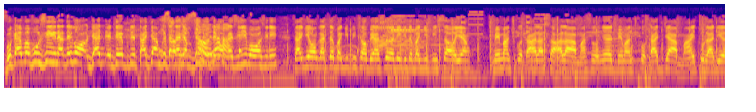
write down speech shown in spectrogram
Bukan berfungsi, nak tengok jadi dia, dia tajam ke tak tajam. Jujur tengok lah. kat sini, bawah sini. Lagi orang kata bagi pisau biasa ni, kita bagi pisau yang memang cukup tahan lasak lah. Maksudnya memang cukup tajam. Ha, itulah dia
